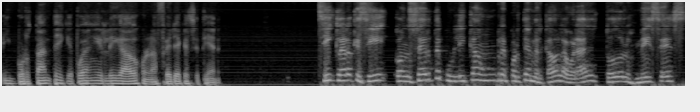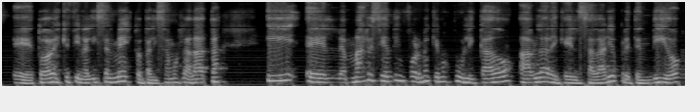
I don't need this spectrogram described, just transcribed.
importantes y que puedan ir ligados con la feria que se tiene. Sí, claro que sí. Concerte publica un reporte de mercado laboral todos los meses, eh, toda vez que finaliza el mes, totalizamos la data y el más reciente informe que hemos publicado habla de que el salario pretendido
